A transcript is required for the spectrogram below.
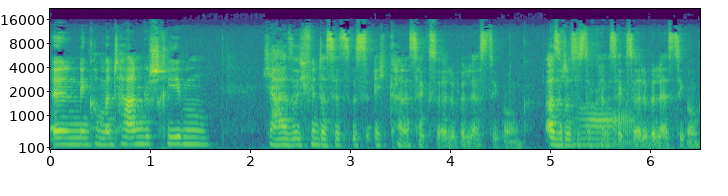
in den Kommentaren geschrieben, ja, also ich finde, das jetzt ist echt keine sexuelle Belästigung. Also das ist oh. doch keine oh. sexuelle Belästigung.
